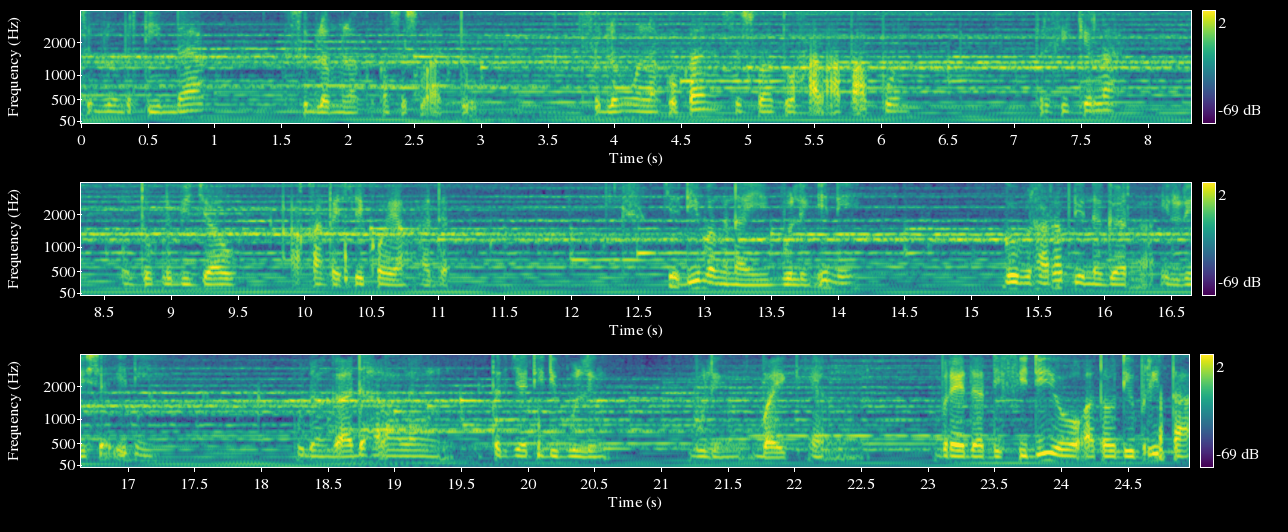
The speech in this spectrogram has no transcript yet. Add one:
sebelum bertindak, sebelum melakukan sesuatu. Sebelum melakukan sesuatu hal apa pun, berpikirlah untuk lebih jauh akan resiko yang ada. Jadi mengenai bullying ini, gue berharap di negara Indonesia ini udah nggak ada hal-hal yang terjadi di bullying, bullying baik yang beredar di video atau di berita,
